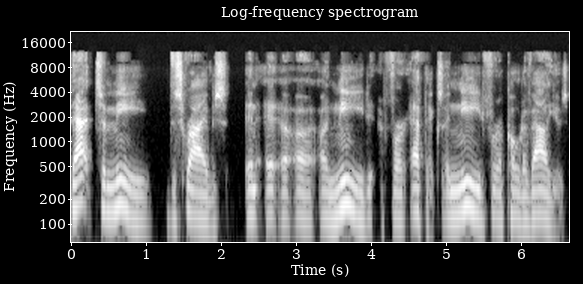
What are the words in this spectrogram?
That to me describes an, a, a, a need for ethics, a need for a code of values,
